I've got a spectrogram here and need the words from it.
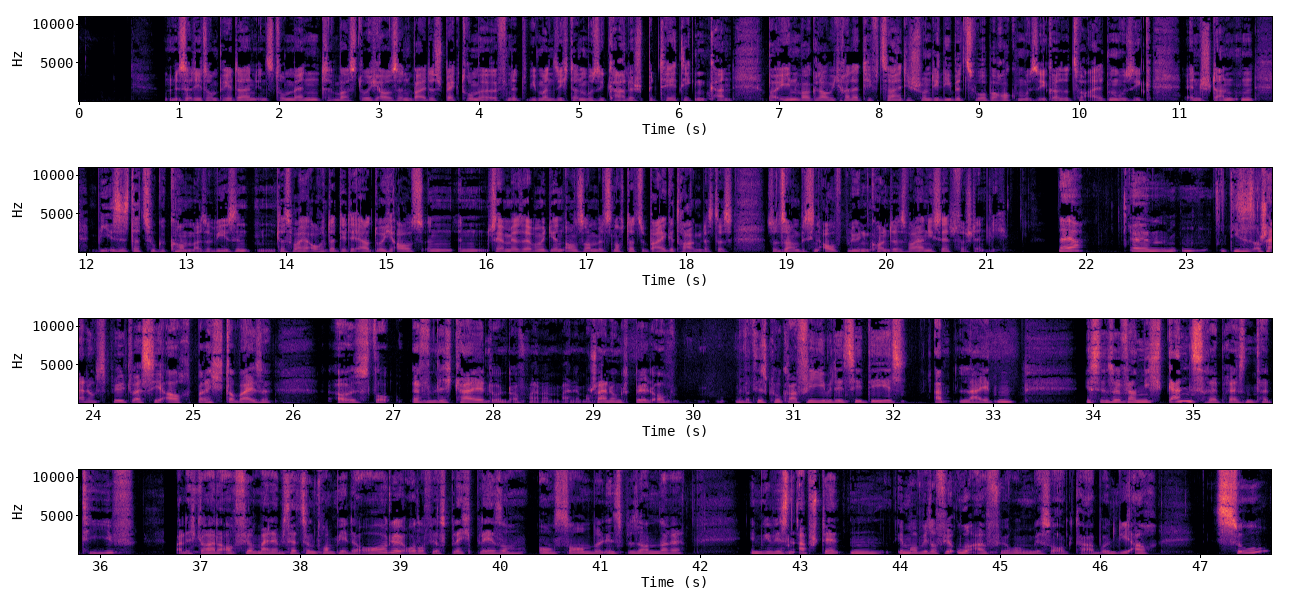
Nun ist ja die Trompete ein Instrument, was durchaus ein weites Spektrum eröffnet, wie man sich dann musikalisch betätigen kann. Bei Ihnen war, glaube ich, relativ zeitig schon die Liebe zur Barockmusik, also zur alten Musik entstanden. Wie ist es dazu gekommen? Also wie sind, das war ja auch in der DDR durchaus, ein, ein, Sie haben ja selber mit Ihren Ensembles noch dazu beigetragen, dass das sozusagen ein bisschen aufblühen konnte. Das war ja nicht selbstverständlich. Naja, ähm, dieses Erscheinungsbild, was Sie auch berechterweise aus der Öffentlichkeit und auf meinem, meinem Erscheinungsbild auch mit der Diskografie, mit den CDs ableiten, ist insofern nicht ganz repräsentativ, weil ich gerade auch für meine Besetzung Trompete Orgel oder fürs Blechbläser Ensemble insbesondere in gewissen Abständen immer wieder für Uraufführungen gesorgt habe und die auch so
